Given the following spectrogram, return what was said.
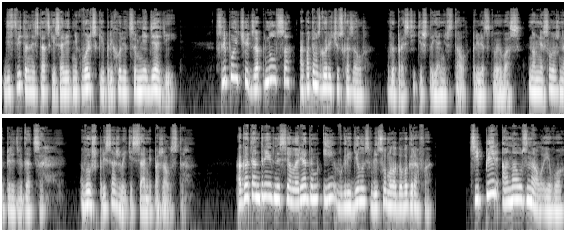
Действительный статский советник Вольский приходится мне дядей». Слепой чуть запнулся, а потом с горечью сказал — вы простите, что я не встал. Приветствую вас. Но мне сложно передвигаться. Вы уж присаживайтесь сами, пожалуйста. Агата Андреевна села рядом и вгляделась в лицо молодого графа. Теперь она узнала его.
